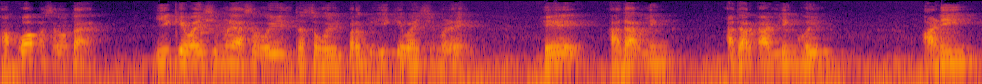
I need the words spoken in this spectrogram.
अफवा पसरवत आहेत ई के वाय सीमुळे असं होईल तसं होईल परंतु ई के वाय सीमुळे हे Aadhaar link Aadhaar card link होईल. आणि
